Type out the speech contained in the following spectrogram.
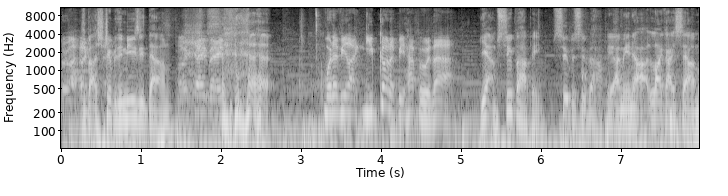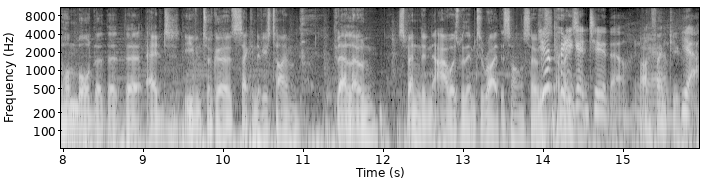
Right. It's about stripping the music down. Okay, babe. Whatever you like, you've got to be happy with that. Yeah, I'm super happy. Super, super happy. I mean, uh, like I say, I'm humbled that, that, that Ed even took a second of his time, let alone spending hours with him to write the song. So You're pretty amazing. good too, though. Oh, thank you. Yeah.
